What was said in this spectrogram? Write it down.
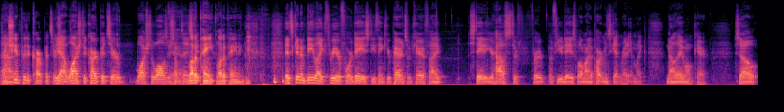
Like uh, shampoo the carpets or yeah, something. wash the carpets or wash the walls or Yeah, something. A It's lot of get- paint, a lot of painting. it's gonna be like three or four days. Do you think your parents would care if I stayed at your house to, for a few days while my apartment's getting ready? I'm like, no, they won't care. So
